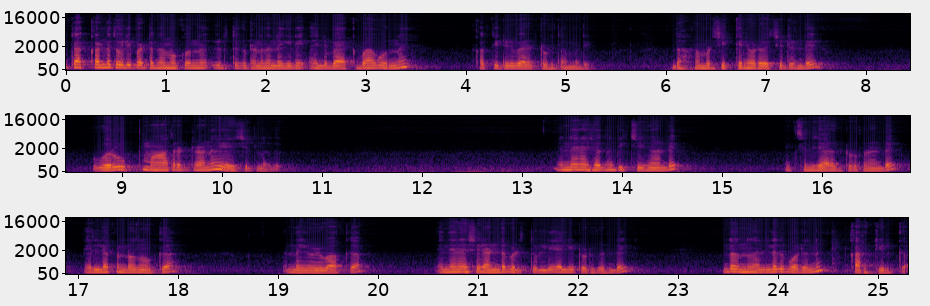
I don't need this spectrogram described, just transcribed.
ഈ തക്കാളിന്റെ തൊലി പെട്ടെന്ന് നമുക്കൊന്ന് എടുത്ത് കിട്ടണമെന്നുണ്ടെങ്കിൽ അതിന്റെ ബാക്ക് ഭാഗം ഒന്ന് കത്തിയിട്ടൊരു വരട്ട് കൊടുത്താൽ മതി. ഇതാ നമ്മുടെ ചിക്കൻ ഇവിടെ വെച്ചിട്ടുണ്ട്. വെറും ഉപ്പ് മാത്രം ഇട്ടിട്ടാണ് വേവിച്ചിട്ടുള്ളത്. എന്നതിന് ശേഷം അതൊന്ന് പിച്ച് ചെയ്യാണ്ട് മിക്സിന്റെ ഇട്ട് കൊടുക്കുന്നുണ്ട്. എല്ലൊക്കെ ഉണ്ടോ എന്ന് നോക്കുക. ഉണ്ടെങ്കിൽ ഒഴിവാക്കുക. എന്നതിന് ശേഷം രണ്ട് വെളുത്തുള്ളി അല്ലിട്ട് കൊടുക്കുന്നുണ്ട്. ഇതൊന്ന് നല്ലതുപോലെ ഒന്ന് കറക്കിയെടുക്കുക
